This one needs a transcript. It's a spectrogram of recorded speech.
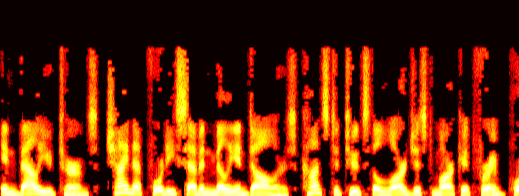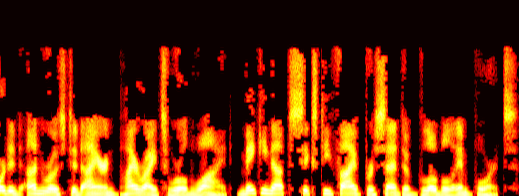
In value terms, China $47 million constitutes the largest market for imported unroasted iron pyrites worldwide, making up 65% of global imports.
